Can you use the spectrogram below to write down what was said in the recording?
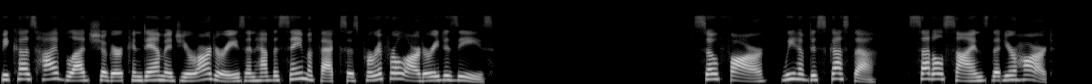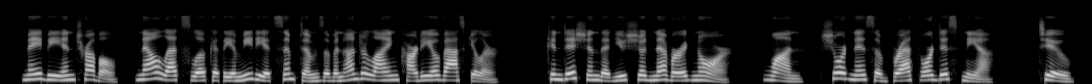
Because high blood sugar can damage your arteries and have the same effects as peripheral artery disease. So far, we have discussed the subtle signs that your heart may be in trouble. Now let's look at the immediate symptoms of an underlying cardiovascular condition that you should never ignore. 1. Shortness of breath or dyspnea. 2.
